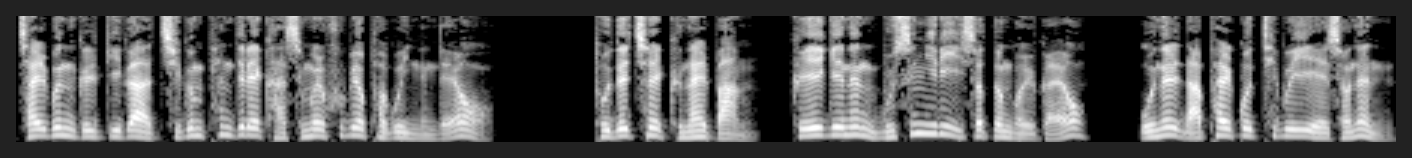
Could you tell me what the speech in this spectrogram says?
짧은 글귀가 지금 팬들의 가슴을 후벼파고 있는데요. 도대체 그날 밤 그에게는 무슨 일이 있었던 걸까요? 오늘 나팔꽃 TV에서는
